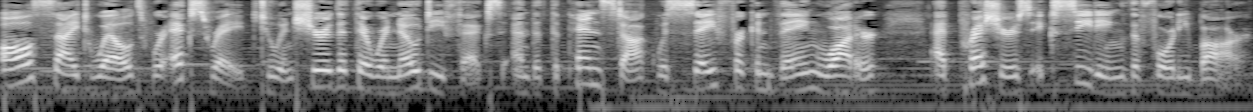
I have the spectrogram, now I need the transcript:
All site welds were x-rayed to ensure that there were no defects and that the penstock was safe for conveying water at pressures exceeding the 40 bar.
